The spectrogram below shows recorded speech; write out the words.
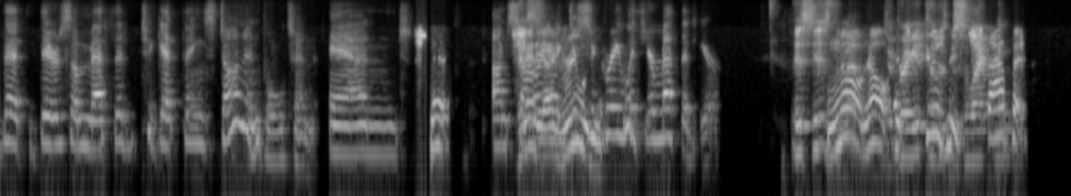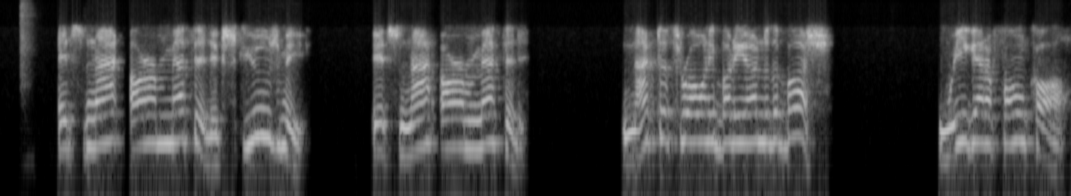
that there's a method to get things done in Bolton, and I'm Sandy, sorry, I I agree with you. disagree with your method here. This is. No, no, To bring it to excuse me, stop it. It's not our method, excuse me. It's not our method. Not to throw anybody under the bus. We got a phone call.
